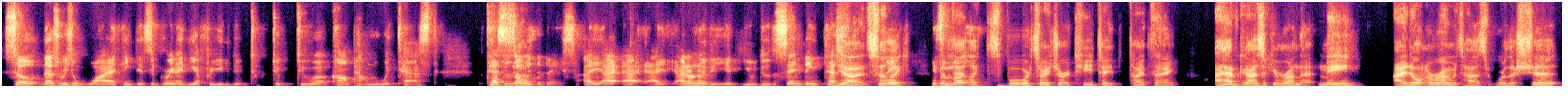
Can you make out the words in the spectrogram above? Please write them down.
so that's the reason why I think it's a great idea for you to do, to, to, to uh, compound with test. Test is yeah. always the base. I, I I I don't know if you, if you do the same thing. Test. Yeah. So like it's a that like sports HRT type type thing. I have guys that can run that. Me, I don't aromatize where the shit.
